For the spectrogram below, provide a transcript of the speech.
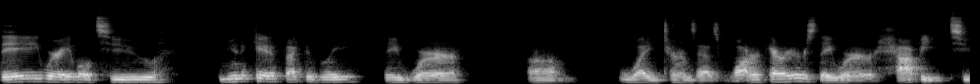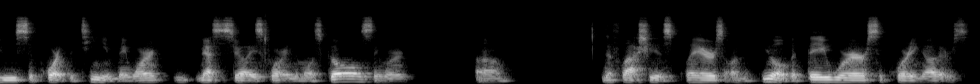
they were able to communicate effectively. They were um, what he terms as water carriers. They were happy to support the team. They weren't necessarily scoring the most goals. They weren't um, the flashiest players on the field, but they were supporting others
